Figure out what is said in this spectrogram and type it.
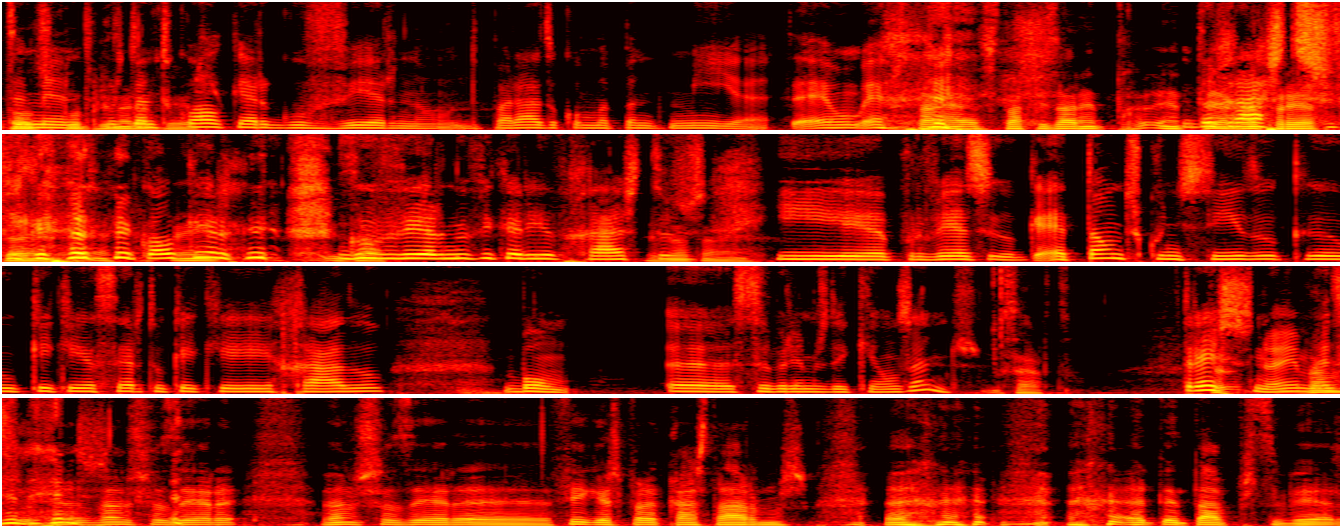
todos pela exatamente. primeira Portanto, vez. qualquer governo deparado com uma pandemia é, um- é Está, está a pisar em, ter- em de terra rastros. fresca. fica- qualquer Exato. governo ficaria de rastros. Exatamente. E por vezes é tão desconhecido que o que é que é certo, o que é que é errado. Bom, eh, saberemos daqui a uns anos. Certo. Três, não é? Mais ou menos. Vamos fazer, vamos fazer eh, figas para cá estarmos a tentar perceber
